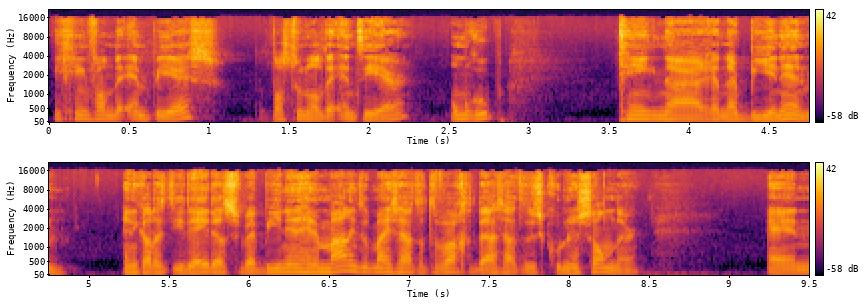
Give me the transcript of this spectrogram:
Ik ging van de NPS. Dat was toen al de NTR-omroep. Ging ik naar, naar BNN. En ik had het idee dat ze bij BNN helemaal niet op mij zaten te wachten. Daar zaten dus Koen en Sander. En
